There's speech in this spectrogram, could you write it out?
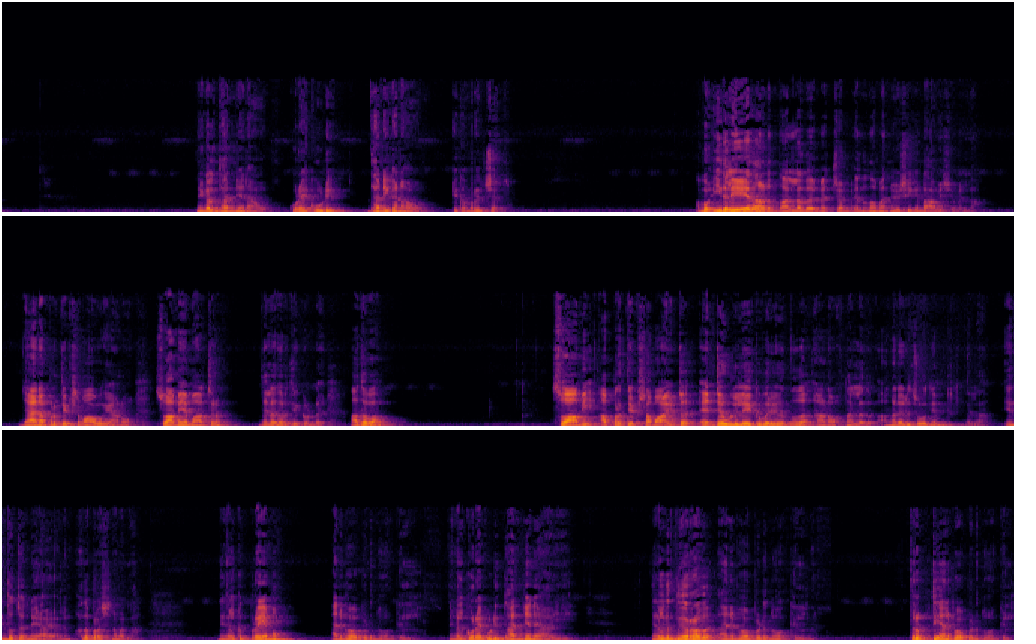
നിങ്ങൾ ധന്യനാവും. കുറേ കൂടി ധനികനാവും. ബിക്കം റിച്ചർ അപ്പോൾ ഇതിലേതാണ് നല്ലത് മെച്ചം എന്ന് നാം അന്വേഷിക്കേണ്ട ആവശ്യമില്ല. ഞാൻ അപ്രത്യക്ഷമാവുകയാണോ? സ്വാമിയെ മാത്രം നിലനിർത്തിക്കൊണ്ട് അഥവാ സ്വാമി അപ്രത്യക്ഷമായിട്ട് എന്റെ ഉള്ളിലേക്ക് വരുന്നത് ആണോ നല്ലത്? അങ്ങനെ ഒരു ചോദ്യം ഇരിക്കുന്നില്ല. എന്തു തന്നെയായാലും അത് പ്രശ്നമല്ല. നിങ്ങൾക്ക് പ്രേമം അനുഭവപ്പെടുന്നുവെങ്കിൽ നിങ്ങൾ കുറേ കൂടി ധന്യനായി നിങ്ങൾക്ക് നിറവ് അനുഭവപ്പെടുന്നുവെങ്കിൽ തൃപ്തി അനുഭവപ്പെടുന്നുവെങ്കിൽ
